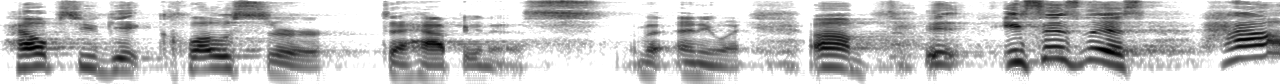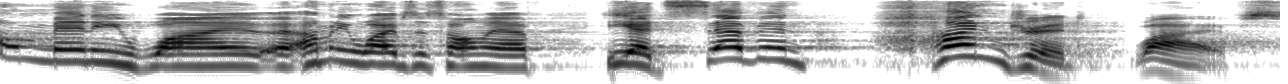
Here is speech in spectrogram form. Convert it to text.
helps you get closer to happiness. But anyway, um, it, he says this: How many wives? Uh, how many wives did Solomon have? He had seven hundred wives.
